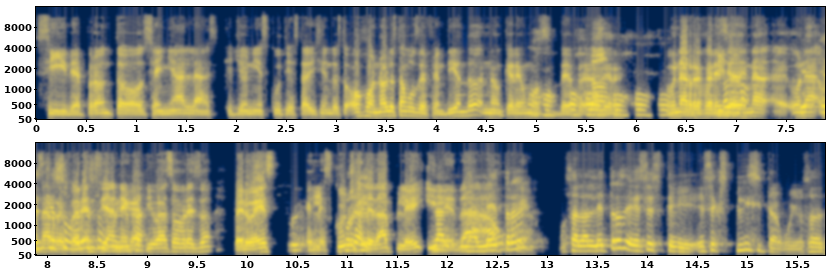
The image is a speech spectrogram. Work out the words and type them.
si de pronto señalas que Johnny Scutia está diciendo esto, ojo, no lo estamos defendiendo, no queremos Ojo, de- ojo, hacer ojo, ojo, una referencia, No, de no, una, es una que sobre eso, referencia negativa sobre eso, pero es el escucha porque le da play y la, le da la letra, auge. O sea, la letra es este, es explícita, güey. O sea,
